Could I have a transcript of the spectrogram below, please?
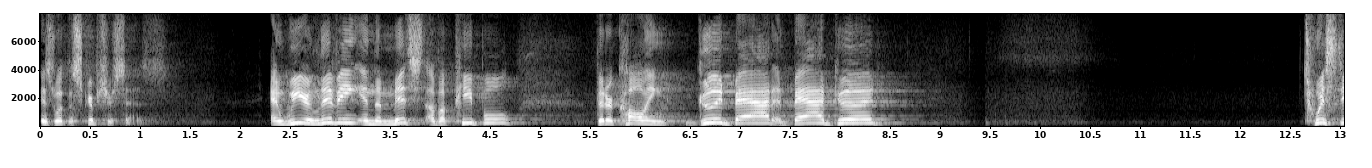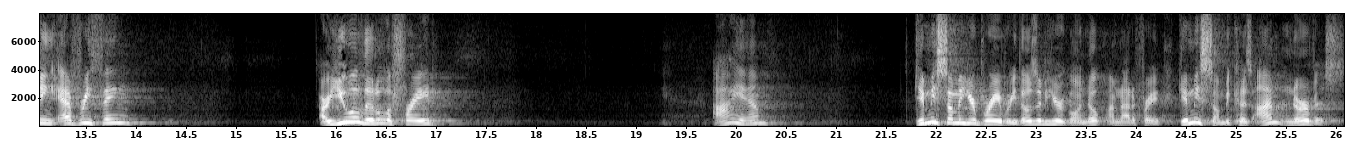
is what the scripture says. And we are living in the midst of a people that are calling good bad and bad good, twisting everything? Are you a little afraid? I am. Give me some of your bravery. Those of you who are going, nope, I'm not afraid. Give me some because I'm nervous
